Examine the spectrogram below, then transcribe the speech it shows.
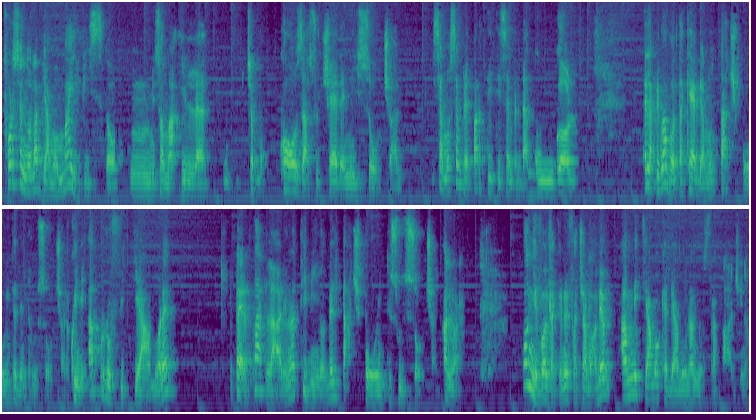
forse non l'abbiamo mai visto, mh, mm, insomma, il, diciamo, cosa succede nei social. Siamo sempre partiti sempre da Google, è la prima volta che abbiamo un touch point dentro un social, quindi approfittiamone per parlare un attimino del touch point sul social. Allora, ogni volta che noi facciamo, abbiamo, ammettiamo che abbiamo una nostra pagina.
